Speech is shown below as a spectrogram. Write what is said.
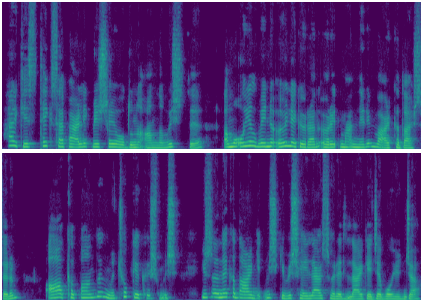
herkes tek seferlik bir şey olduğunu anlamıştı ama o yıl beni öyle gören öğretmenlerim ve arkadaşlarım ''Aa kapandın mı çok yakışmış, yüzüne ne kadar gitmiş'' gibi şeyler söylediler gece boyunca.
